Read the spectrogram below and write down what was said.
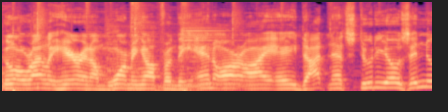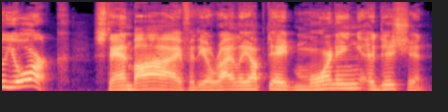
Bill O'Reilly here, and I'm warming up from the NRIA.net studios in New York. Stand by for the O'Reilly Update Morning Edition.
